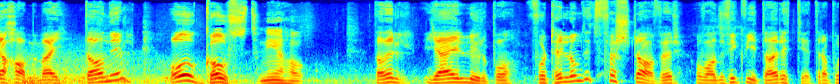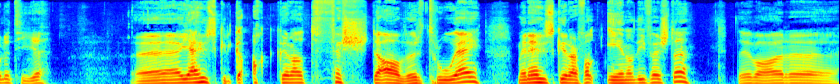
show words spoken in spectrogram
Jeg har med meg Daniel og Ghost. Daniel, jeg lurer på, fortell om ditt første avhør, og hva du fikk vite av rettigheter av politiet. Eh, jeg husker ikke akkurat første avhør, tror jeg. Men jeg husker i hvert fall én av de første. Det var eh,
